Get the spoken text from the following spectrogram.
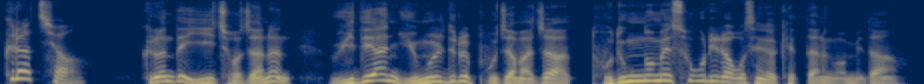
그렇죠. 그런데 이 저자는 위대한 유물들을 보자마자 도둑놈의 소굴이라고 생각했다는 겁니다.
